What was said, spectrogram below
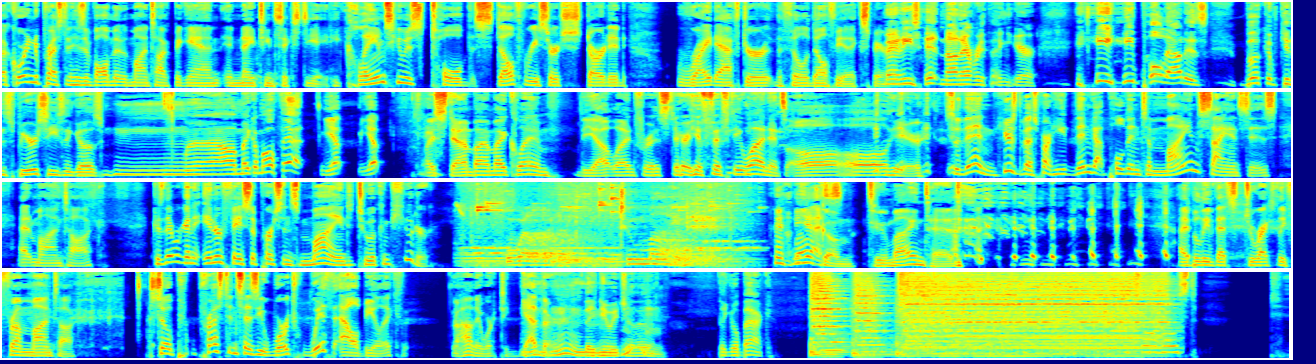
According to Preston, his involvement with Montauk began in 1968. He claims he was told that stealth research started right after the Philadelphia experiment. Man, he's hitting on everything here. He he pulled out his book of conspiracies and goes, hmm, "I'll make them all fit." Yep, yep. I stand by my claim. The outline for Hysteria 51. It's all here. So then, here's the best part. He then got pulled into mind sciences at Montauk because they were going to interface a person's mind to a computer. Welcome to Mindhead. Welcome to Mindhead. I believe that's directly from Montauk. So P- Preston says he worked with Al Bielek. Wow, they worked together. Mm, they knew each other. Mm. They go back.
